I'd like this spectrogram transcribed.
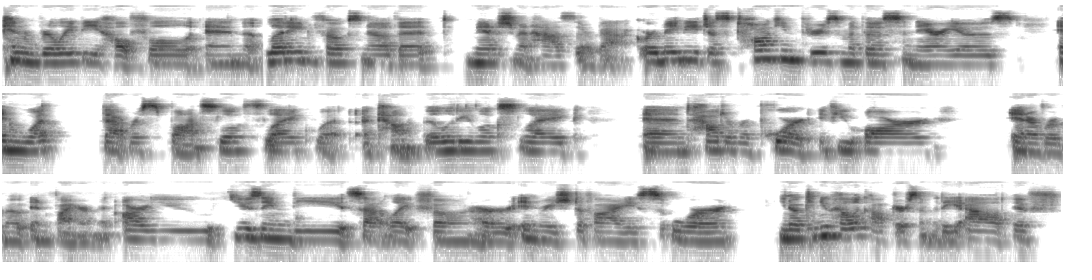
can really be helpful in letting folks know that management has their back or maybe just talking through some of those scenarios and what that response looks like what accountability looks like and how to report if you are in a remote environment. Are you using the satellite phone or inReach device or you know, can you helicopter somebody out if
